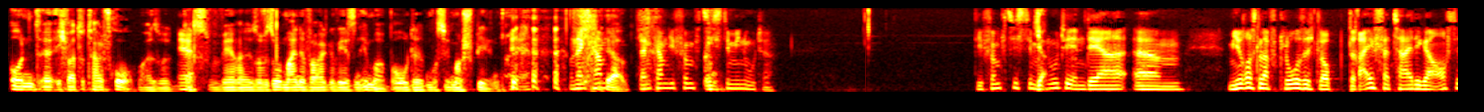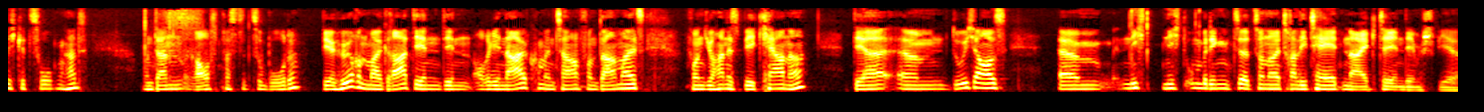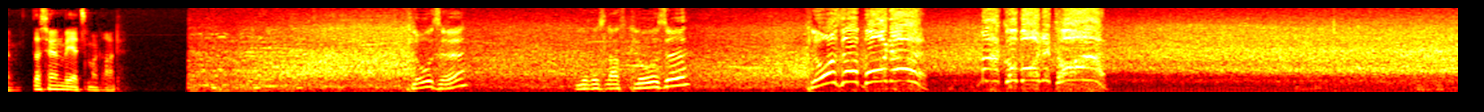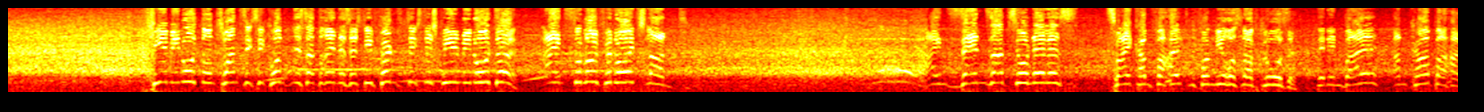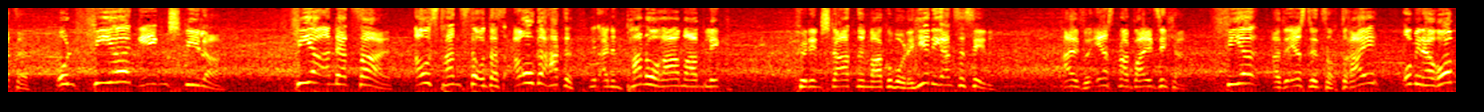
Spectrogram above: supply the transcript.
Und ich war total froh. Also ja. das wäre sowieso meine Wahl gewesen immer. Bode muss immer spielen. Ja. Und dann kam, ja. dann kam die 50. Minute. Die 50. Ja. Minute, in der ähm, Miroslav Klose, ich glaube, drei Verteidiger auf sich gezogen hat und dann rauspasste zu Bode. Wir hören mal gerade den, den Originalkommentar von damals von Johannes B. Kerner, der ähm, durchaus ähm, nicht, nicht unbedingt äh, zur Neutralität neigte in dem Spiel. Das hören wir jetzt mal gerade. Klose Miroslav Klose. Klose, Bode! Marco Bode, Tor! Vier Minuten und 20 Sekunden ist er drin. Es ist die 50. Spielminute. 1 zu 0 für Deutschland. Ein sensationelles Zweikampfverhalten von Miroslav Klose, der den Ball am Körper hatte. Und vier Gegenspieler vier an der Zahl, austanzte und das Auge hatte mit einem Panoramablick für den startenden Marco Bode. Hier die ganze Szene. Also erstmal Ball sichern. Vier, also erst jetzt noch drei, um ihn herum.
